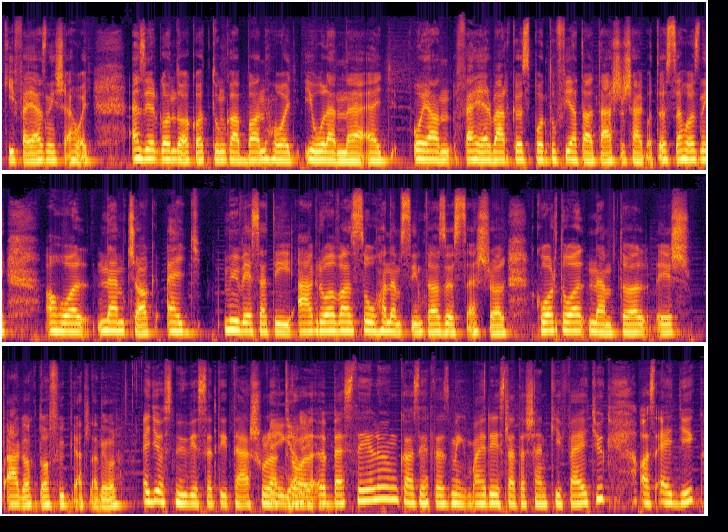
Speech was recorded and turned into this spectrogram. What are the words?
kifejezni sehogy. Ezért gondolkodtunk abban, hogy jó lenne egy olyan Fehérvár központú fiatal társaságot összehozni, ahol nem csak egy művészeti ágról van szó, hanem szinte az összesről, kortól, nemtől és ágaktól függetlenül. Egy összművészeti társulatról Igen. beszélünk, azért ez még majd részletesen kifejtjük. Az egyik,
